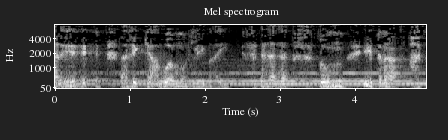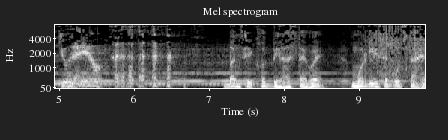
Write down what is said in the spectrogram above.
अरे अरे क्या हुआ मुरली भाई? तुम इतना हंस क्यों रहे हो? बंसी खुद भी हँसते हुए मुरली से पूछता है।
